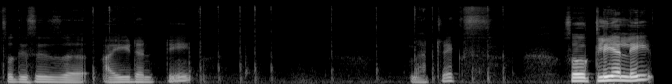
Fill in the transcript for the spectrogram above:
So, this is uh, identity matrix. So, clearly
